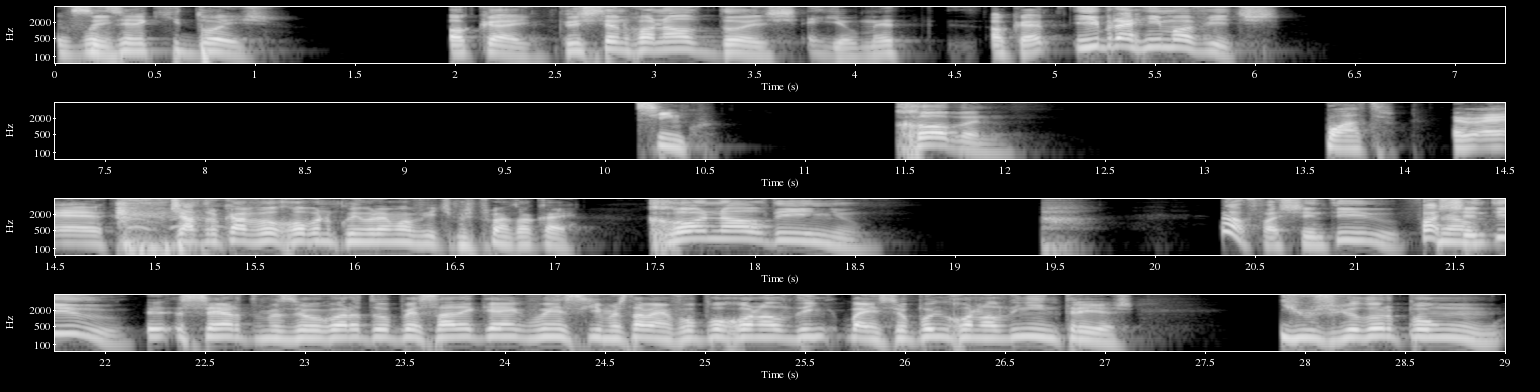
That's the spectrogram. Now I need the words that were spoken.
Eu vou Sim. dizer aqui 2. Ok. Cristiano Ronaldo, 2. Eu meto... Ok. Ibrahimovic. 5. Robin. 4. já trocava o Robin com o Ibrahimovic, mas pronto, ok. Ronaldinho. Não, faz sentido. Faz Não. sentido. Eh, Certo, mas eu agora estou a pensar é quem é que vem a seguir. Mas está bem, vou pôr o Ronaldinho. Bem, se eu ponho o Ronaldinho em 3 e o jogador para 1.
